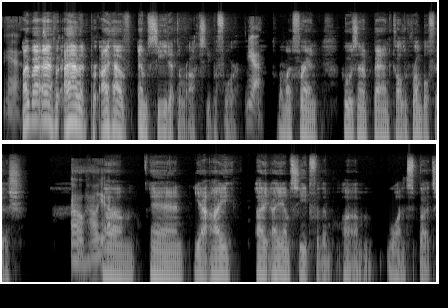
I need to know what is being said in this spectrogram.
Yeah. I've, I, have, really I haven't. per- I have emceed at the Roxy before Yeah. for my friend who was in a band called Rumblefish. Oh, hell yeah. Um, and yeah, I I I emceed for them um once, but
